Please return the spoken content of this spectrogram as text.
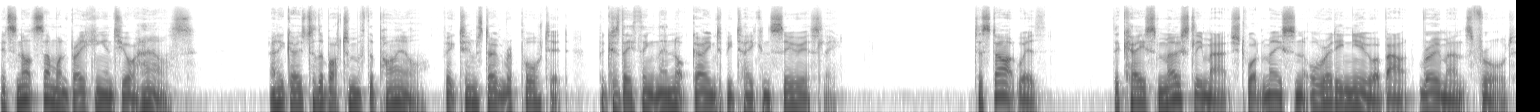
It's not someone breaking into your house. And it goes to the bottom of the pile. Victims don't report it because they think they're not going to be taken seriously. To start with, the case mostly matched what Mason already knew about romance fraud.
